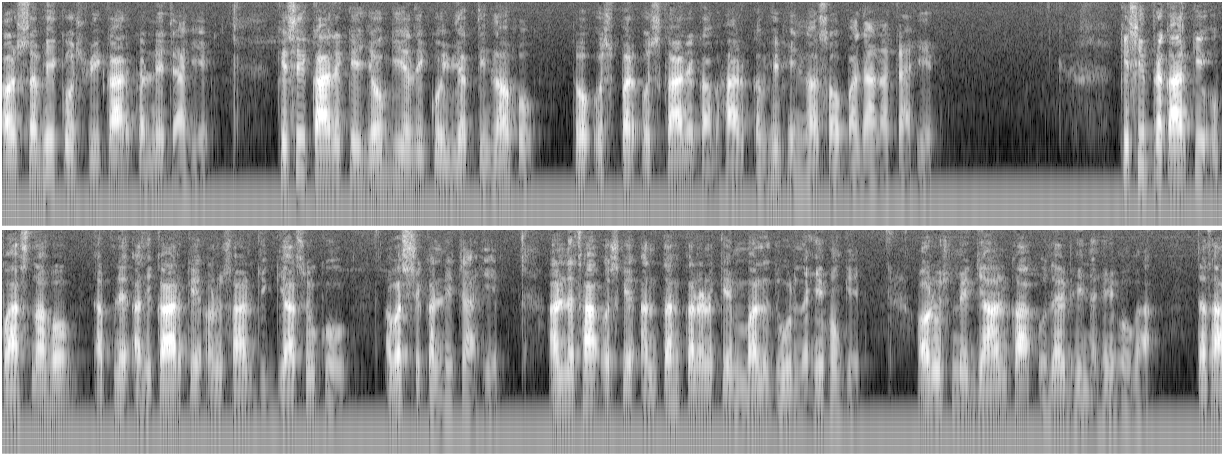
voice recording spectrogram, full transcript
और सभी को स्वीकार करने चाहिए। किसी कार्य के योग्य यदि कोई व्यक्ति न हो तो उस पर उस कार्य का भार कभी भी न सौंपा जाना चाहिए। किसी प्रकार की उपासना हो, अपने अधिकार के अनुसार जिज्ञासु को अवश्य करनी चाहिए। अन्यथा उसके अंतकरण के मल दूर नहीं होंगे और उसमें ज्ञान का उदय भी नहीं होगा तथा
